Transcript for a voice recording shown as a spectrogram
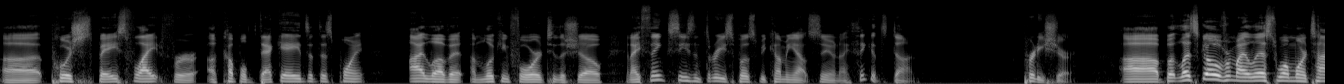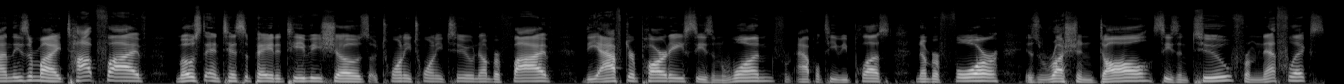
uh, push space flight for a couple decades at this point. I love it. I'm looking forward to the show, and I think season three is supposed to be coming out soon. I think it's done. Pretty sure. Uh, but let's go over my list one more time. These are my top five most anticipated TV shows of 2022. Number five, The After Party, season one from Apple TV Plus. Number four is Russian Doll, season two from Netflix.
